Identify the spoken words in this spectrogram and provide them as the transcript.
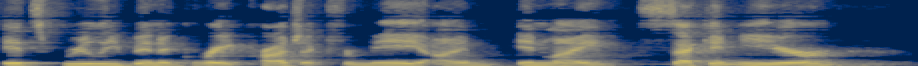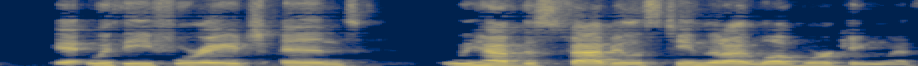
it's really been a great project for me. I'm in my second year with E4H, and we have this fabulous team that I love working with.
